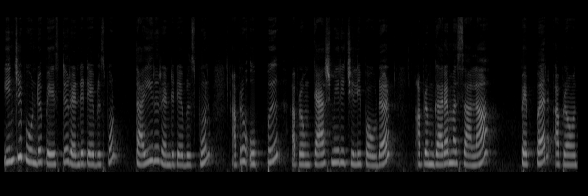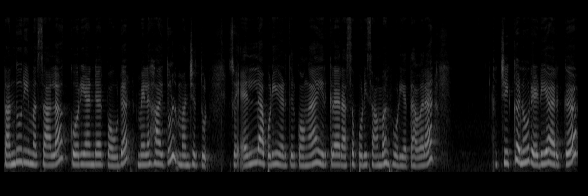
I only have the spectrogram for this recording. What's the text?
இஞ்சி பூண்டு பேஸ்ட்டு ரெண்டு டேபிள் ஸ்பூன் தயிர் ரெண்டு டேபிள் ஸ்பூன் அப்புறம் உப்பு அப்புறம் காஷ்மீரி சில்லி பவுடர் அப்புறம் கரம் மசாலா பெப்பர் அப்புறம் தந்தூரி மசாலா கொரியாண்டர் பவுடர் மிளகாய்த்தூள் மஞ்சத்தூள் ஸோ எல்லா பொடியும் எடுத்துருக்கோங்க இருக்கிற ரசப்பொடி சாம்பார் பொடியை தவிர சிக்கனும் ரெடியாக இருக்குது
